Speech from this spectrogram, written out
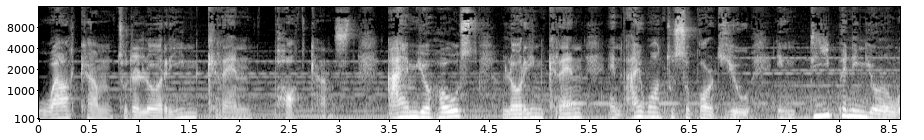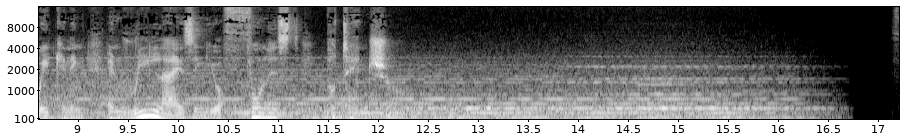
Welcome to the Lorin Krenn podcast. I am your host, Lorin Krenn, and I want to support you in deepening your awakening and realizing your fullest potential.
